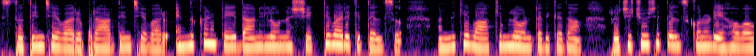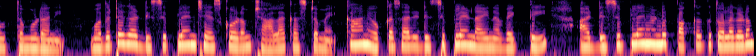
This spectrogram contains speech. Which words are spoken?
స్తుతించేవారు ప్రార్థించేవారు. ఎందుకంటే దానిలో ఉన్న శక్తి వారికి తెలుసు. అందుకే వాక్యంలో ఉంటుంది కదా రుచి చూసి తెలుసుకొనుడు యెహోవా ఉత్తముడని. మొదటగా డిసిప్లైన్ చేసుకోవడం చాలా కష్టమే. కానీ ఒక్కసారి డిసిప్లైన్ అయిన వ్యక్తి ఆ డిసిప్లైన్ నుండి పక్కకు తొలగడం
